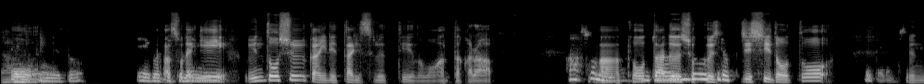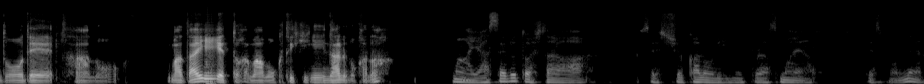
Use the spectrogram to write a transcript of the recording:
なるほど言うと、英語それに運動習慣入れたりするっていうのもあったから、あ、そうなんだ。まあ、トータル食事指導と運動で、あの、まあ、ダイエットがまあ目的になるのかな。まあ、痩せるとしたら、摂取カロリーのプラスマイナスですもんね。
